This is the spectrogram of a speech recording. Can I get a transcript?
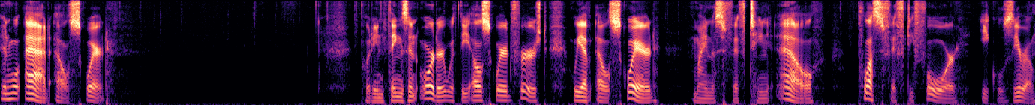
and we'll add L squared. Putting things in order with the L squared first, we have L squared minus 15L plus 54 equals 0.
